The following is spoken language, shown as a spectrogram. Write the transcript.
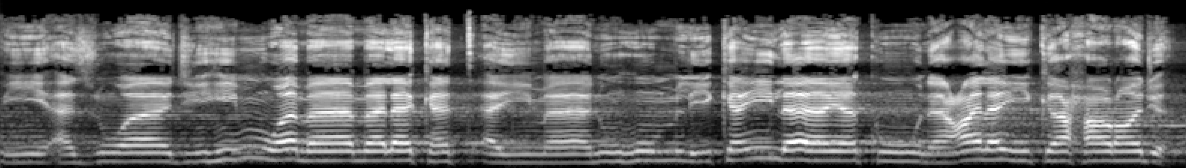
في أزواجهم وما ملكت أيمانهم لكي لا يكون عليك حرج.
